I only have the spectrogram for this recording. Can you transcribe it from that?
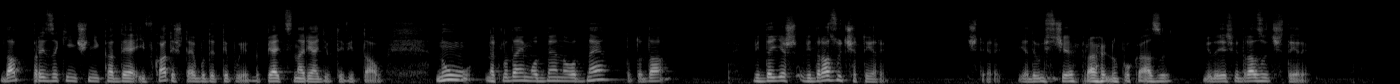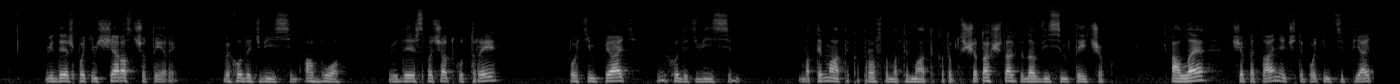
да, при закінченні КД, і вкатиш, тебе буде, типу, якби 5 снарядів ти віддав. Ну, накладаємо одне на одне, тобто, да, віддаєш відразу 4. 4. Я дивлюсь, чи я правильно показую. Віддаєш відразу 4. Віддаєш потім ще раз 4. Виходить 8. Або віддаєш спочатку 3, потім 5, виходить 8. Математика, просто математика. Тобто, що так, що так, ти дав 8 тичок. Але ще питання, чи ти потім ці 5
